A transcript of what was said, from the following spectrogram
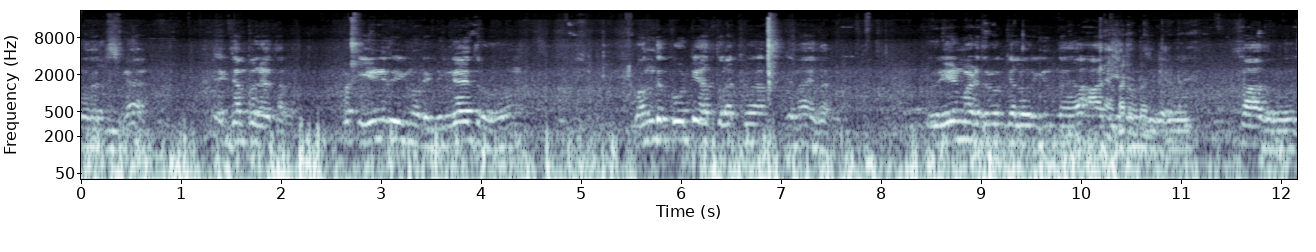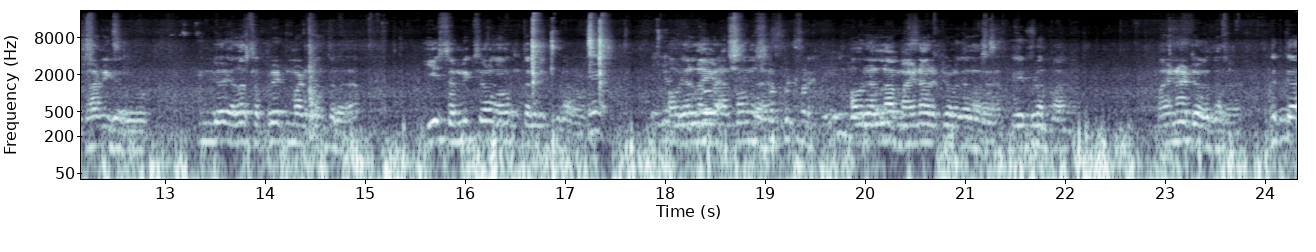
ಗೊತ್ತಾಗ್ತದೆ? ಎಕ್ಸಾಂಪಲ್ ಹೇಳ್ತಾರೆ. ಬಟ್ ಏನಿದೆ ಈಗ ನೋಡಿ ಲಿಂಗಾಯತರು ಒಂದು ಕೋಟಿ ಹತ್ತು ಲಕ್ಷ ಜನ ಇದ್ದಾರೆ. ಇವ್ರು ಏನು ಮಾಡಿದರು? ಕೆಲವರಿಗಿಂತ ಬಂಧಿಗರು ಸಾಧರು ಗಾಣಿಗರು ಹಿಂಗೆ ಎಲ್ಲ ಸಪ್ರೇಟ್ ಮಾಡಿದ ನಂತರ ಈ ಸಮೀಕ್ಷೆ ಅವ್ರನ್ನ ತೆಗೆದಿಟ್ಬಿಡಾರ ಅವರೆಲ್ಲ ಏನಂತಂದ್ರೆ ಅವರೆಲ್ಲ ಮೈನಾರಿಟಿ ಒಳಗದಾರ. ಏ ಬಿಡಪ್ಪ. ಮೈನಾರಿಟಿ ಒಳಗದಾರ. ಅದಕ್ಕೆ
